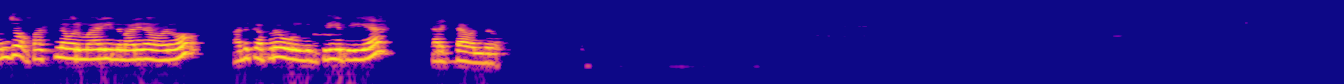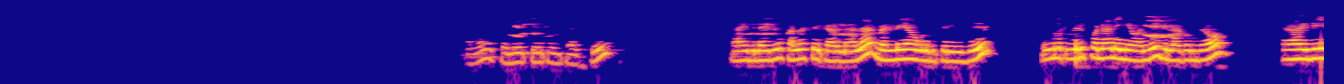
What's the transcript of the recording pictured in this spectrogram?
கொஞ்சம் ஃபஸ்ட்டில் ஒரு மாதிரி இந்த மாதிரி தான் வரும். அதுக்கப்புறம் உங்களுக்கு பிரிய பிரிய கரெக்டாக வந்துடும் இப்போ நான் இதில் எதுவும் கலர் சேர்க்காதனால வெள்ளையாக உங்களுக்கு தெரியுது. உங்களுக்கு விருப்பம்னா நீங்கள் வந்து இதில் கொஞ்சம் இதே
